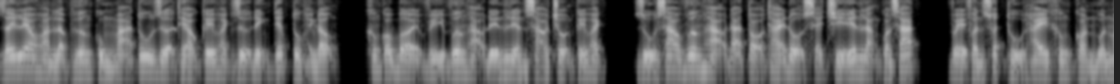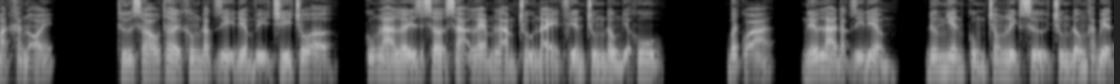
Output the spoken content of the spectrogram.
dây leo hoàn lập hương cùng mã tu dựa theo kế hoạch dự định tiếp tục hành động, không có bởi vì vương hạo đến liền xáo trộn kế hoạch, dù sao vương hạo đã tỏ thái độ sẽ chỉ yên lặng quan sát, về phần xuất thủ hay không còn muốn mặt khác nói. Thứ sáu thời không đặc dị điểm vị trí chỗ ở, cũng là lấy sở xạ lẻm làm chủ này phiến Trung Đông địa khu. Bất quá, nếu là đặc dị điểm, đương nhiên cùng trong lịch sử Trung Đông khác biệt.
